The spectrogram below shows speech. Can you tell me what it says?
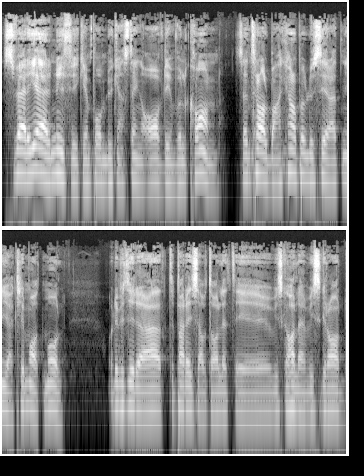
Sverige är nyfiken på om du kan stänga av din vulkan. Centralbanken har publicerat nya klimatmål. Och det betyder att Parisavtalet, är, vi ska hålla en viss grad.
